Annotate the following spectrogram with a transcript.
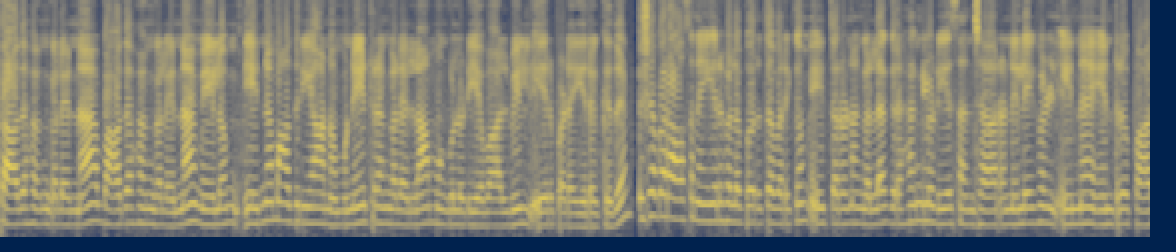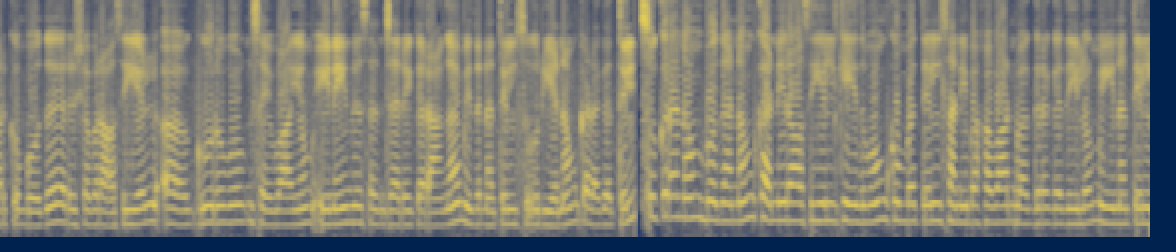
சாதகங்கள் என்ன பாதகங்கள் என்ன மேலும் என்ன மாதிரியான முன்னேற்றங்கள் எல்லாம் உங்களுடைய வாழ்வில் ஏற்பட இருக்குது. ரிஷபராசனையர்களை பொறுத்த வரைக்கும் இத்தருணங்கள்ல கிரகங்களுடைய சஞ்சார நிலைகள் என்ன என்று பார்க்கும் பார்க்கும்போது ரிஷபராசியில் குருவும் செவ்வாயும் இணைந்து சஞ்சரிக்கிறாங்க. மிதனத்தில் சூரியனும் கடகத்தில் சுக்கரனும் புதனும் கன்னிராசியில் கேதுவும் கும்பத்தில் சனி பகவான் வக்ரகதியிலும் மீனத்தில்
